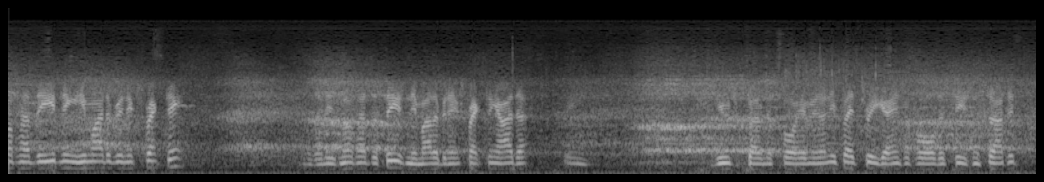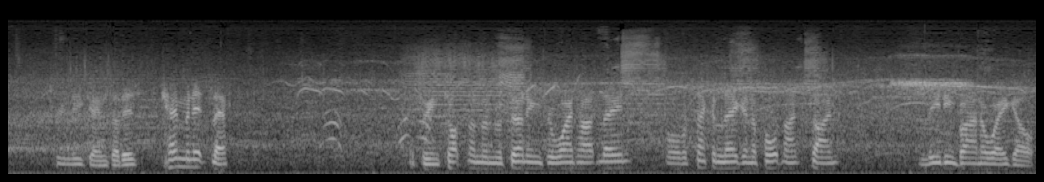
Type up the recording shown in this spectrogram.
not had the evening he might have been expecting. And then he's not had the season he might have been expecting either. Been a huge bonus for him. He only played three games before the season started. Three league games, that is. Ten minutes left between Tottenham and returning to White Hart Lane for the second leg in a fortnight's time leading by an away goal.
